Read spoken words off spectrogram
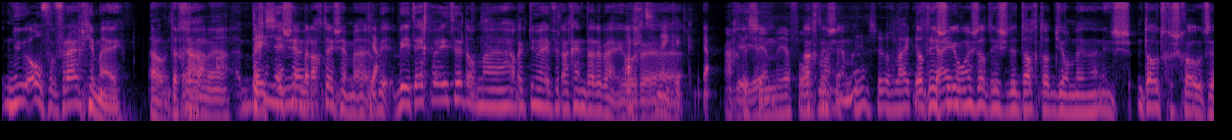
Nu overvraag je mij. Oh, dan gaan Ja, we... begin December. december, 8 december. Ja. Wil je het echt weten? Dan eh, haal ik nu even de agenda erbij. Hoor. Acht, Eh, denk ik. Ja. 8 Ja, ja. december, ja, volgens 8 december? mij. Ja, zullen we gelijk Dat even is, kijken? jongens, dat is de dag dat John Lennon is doodgeschoten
